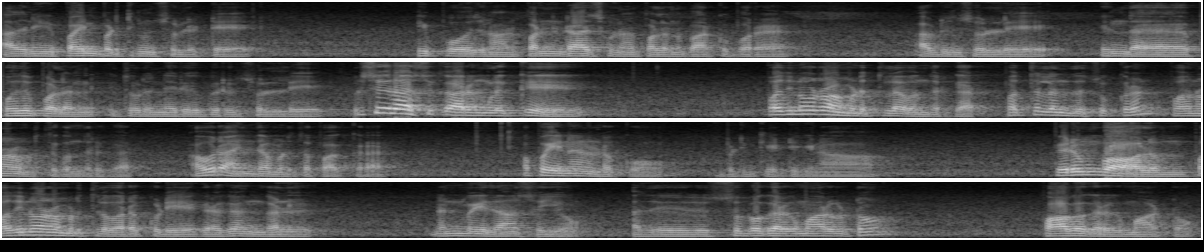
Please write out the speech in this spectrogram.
அதை நீங்கள் பயன்படுத்திக்கணும்னு சொல்லிட்டு இப்போது நான் பன்னெண்டு நான் பலன் பார்க்க போகிறேன் அப்படின்னு சொல்லி இந்த பொது பலன் இதோட நிறைவு பெறும் சொல்லி ரிஷிராசிக்காரங்களுக்கு பதினோராம் இடத்துல வந்திருக்கார். பத்தில் இருந்த சுக்கிரன் பதினோராம் இடத்துக்கு வந்திருக்கார். அவர் ஐந்தாம் இடத்தை பார்க்குறார். அப்போ என்ன நடக்கும் அப்படின்னு கேட்டிங்கன்னா பெரும்பாலும் பதினோராம் இடத்துல வரக்கூடிய கிரகங்கள் நன்மை தான் செய்யும். அது சுப கிரகமாக இருக்கட்டும் பாப கிரகமாகட்டும்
